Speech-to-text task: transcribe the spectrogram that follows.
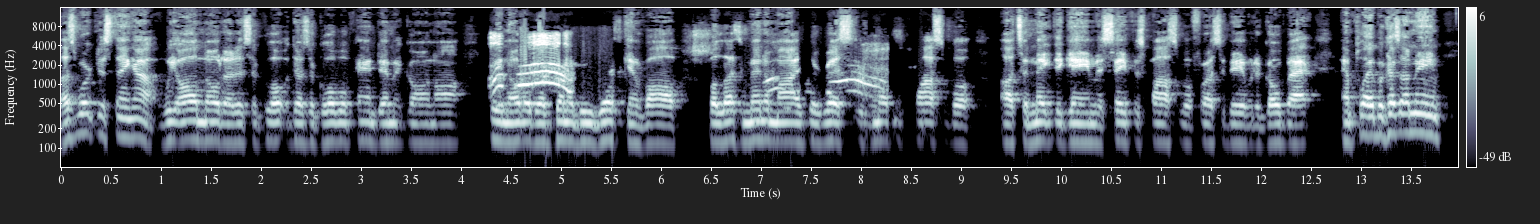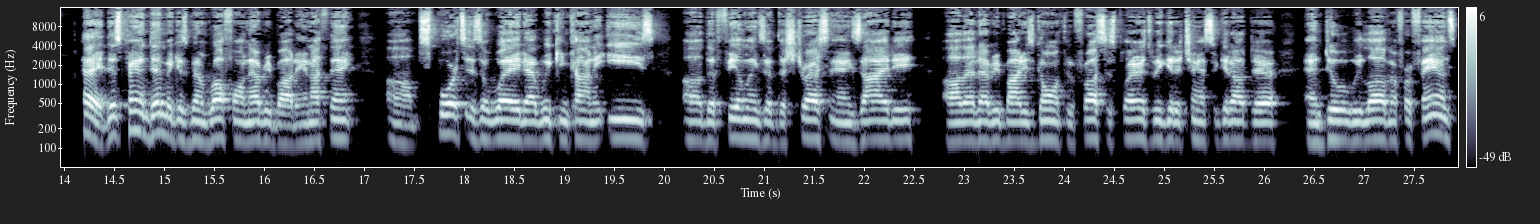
let's work this thing out. We all know that it's a glo- there's a global pandemic going on. We know that there's going to be risk involved, but let's minimize the risk as much as possible uh, to make the game as safe as possible for us to be able to go back and play. Because I mean, hey, this pandemic has been rough on everybody, and I think um, sports is a way that we can kind of ease uh, the feelings of the stress and anxiety uh, that everybody's going through. For us as players, we get a chance to get out there and do what we love, and for fans,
